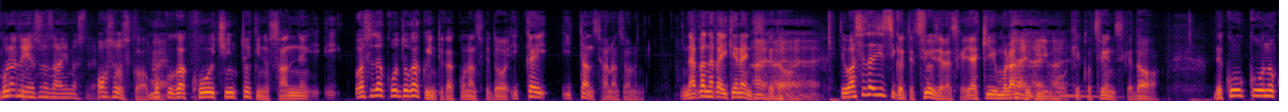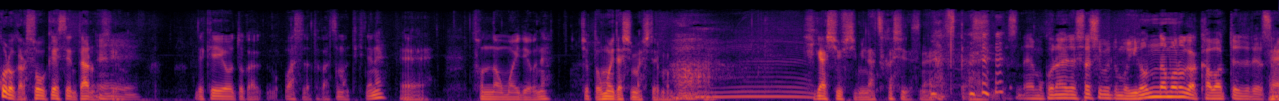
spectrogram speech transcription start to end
この間安田さんありますね。あそうですか、はい、僕が高一の時の3年早稲田高等学院って学校なんですけど一回行ったんですよ花園に。なかなか行けないんですけど、で早稲田実業って強いじゃないですか。野球もラグビーも結構強いんですけど、で高校の頃から早慶戦ってあるんですよ、えー、で慶応とか早稲田とか集まってきてね、えー、そんな思い出をねちょっと思い出しました今東伏見懐かしいですね。懐かしいですね。もうこの間久しぶりともいろんなものが変わっててですね、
